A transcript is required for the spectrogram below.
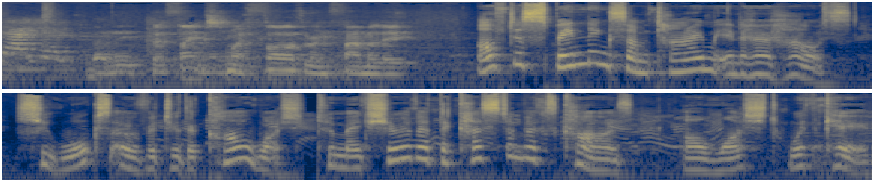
tired. But thanks to my father and family, After spending some time in her house, she walks over to the car wash to make sure that the customers' cars are washed with care.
